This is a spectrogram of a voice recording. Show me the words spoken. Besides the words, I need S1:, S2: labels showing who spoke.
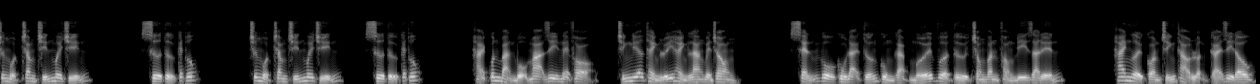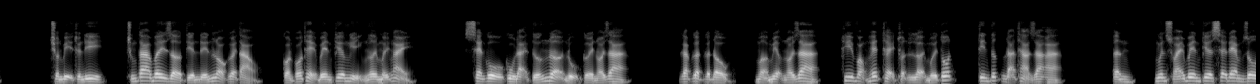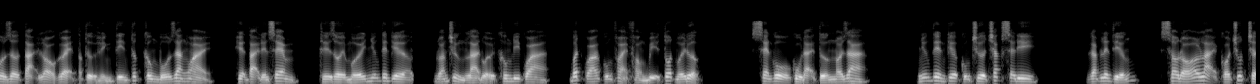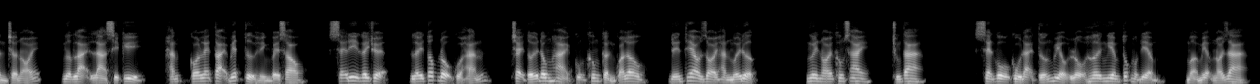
S1: chương một trăm chín mươi chín, sư tử kết thúc. Chương một trăm chín mươi chín, sư tử kết thúc. Hải quân bản bộ mạ di nệ phò, chính nghĩa thành lũy hành lang bên trong. Sẻn gỗ cụ đại tướng cùng gặp mới vừa từ trong văn phòng đi ra đến. Hai người còn chính thảo luận cái gì đâu? Chuẩn bị thuyền đi, chúng ta bây giờ tiến đến lọ gợi tảo, còn có thể bên kia nghỉ ngơi mấy ngày. Sen gỗ cụ đại tướng nở nụ cười nói ra. Gặp gật gật đầu, mở miệng nói ra, hy vọng hết thể thuận lợi mới tốt, tin tức đã thả ra à. Ân, nguyên soái bên kia sẽ đem rô rơ tại lò ghẹ tập tử hình tin tức công bố ra ngoài, hiện tại đến xem thế giới mới những tên kia, đoán chừng là đuổi không đi qua, bất quá cũng phải phòng bị tốt mới được. Sen gỗ cụ đại tướng nói ra. Những tên kia cũng chưa chắc sẽ đi. Gặp lên tiếng, sau đó lại có chút trần trờ nói, ngược lại là sĩ kỳ, hắn có lẽ tại biết tử hình về sau, sẽ đi gây chuyện, lấy tốc độ của hắn, chạy tới đông hải cũng không cần quá lâu, đến theo dõi hắn mới được. Ngươi nói không sai, chúng ta. Sen gỗ cụ đại tướng biểu lộ hơi nghiêm túc một điểm, mở miệng nói ra.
